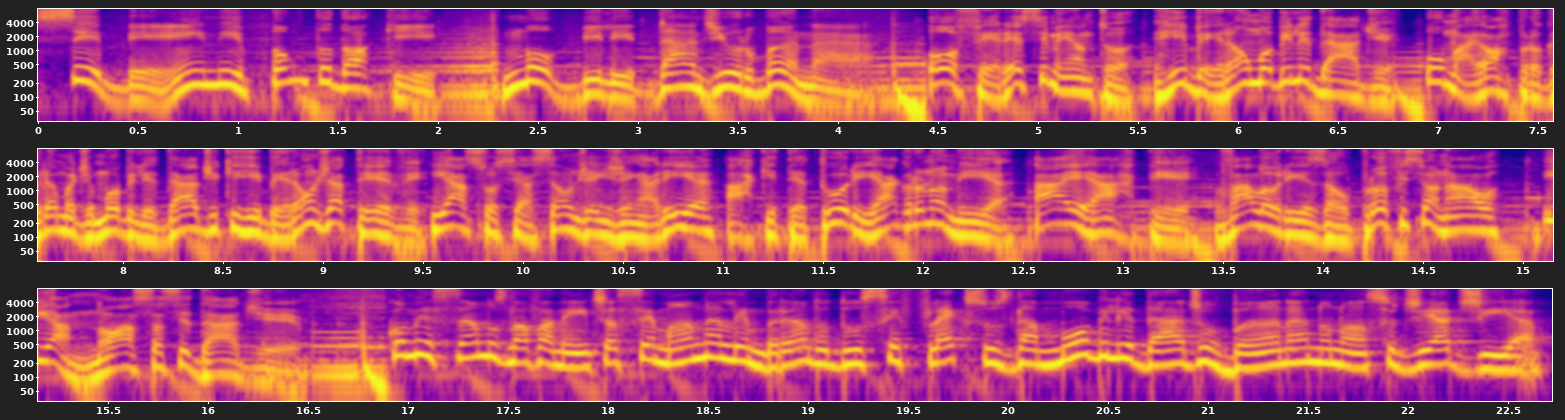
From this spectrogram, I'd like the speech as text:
cbn.doc. Mobilidade Urbana. Oferecimento: Ribeirão Mobilidade, o maior programa de mobilidade que Ribeirão já teve. E a Associação de Engenharia, Arquitetura e Agronomia, AEARP, valoriza o profissional e a nossa cidade. Começamos novamente a semana lembrando dos reflexos da mobilidade urbana no nosso dia a dia.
